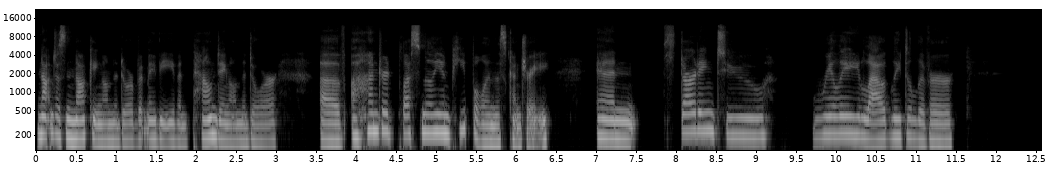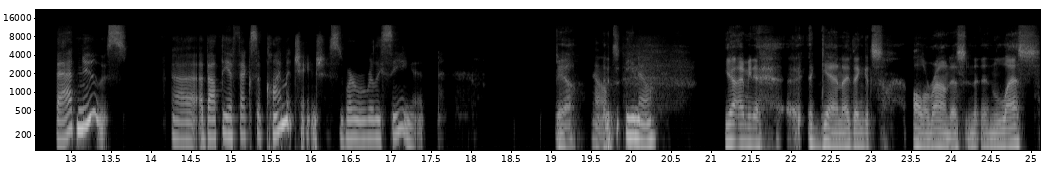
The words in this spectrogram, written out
not just knocking on the door, but maybe even pounding on the door of a hundred plus million people in this country and starting to really loudly deliver bad news uh, about the effects of climate change. This is where we're really seeing it. Yeah. So, you know. Yeah. I mean, again, I think it's all around us. unless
